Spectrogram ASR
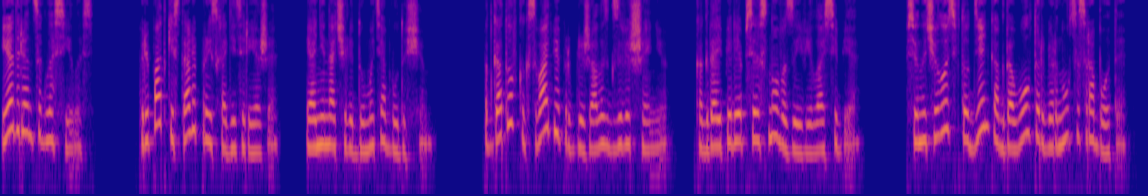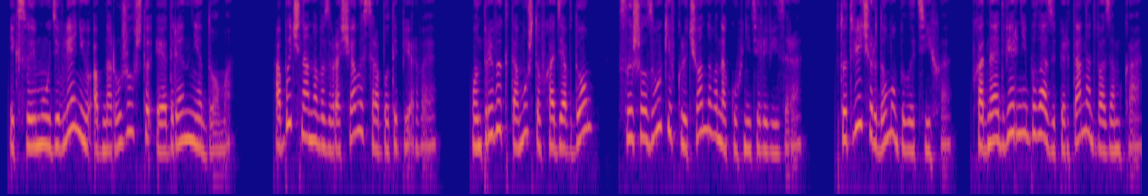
и Адриан согласилась. Припадки стали происходить реже, и они начали думать о будущем. Подготовка к свадьбе приближалась к завершению, когда эпилепсия снова заявила о себе. Все началось в тот день, когда Уолтер вернулся с работы и, к своему удивлению, обнаружил, что Эдриан не дома. Обычно она возвращалась с работы первая. Он привык к тому, что, входя в дом, слышал звуки включенного на кухне телевизора. В тот вечер дома было тихо. Входная дверь не была заперта на два замка,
